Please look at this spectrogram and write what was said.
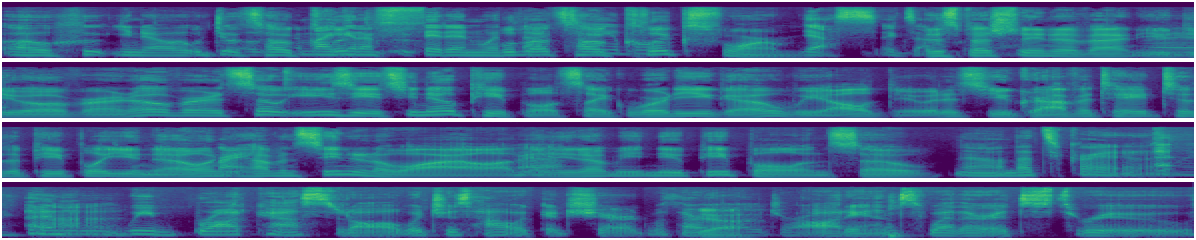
oh, who you know, do, That's how am I going to fit in with Well, that that's how table? cliques form. Yes, exactly. Especially an event you Right. do over and over. It's so easy. It's you know people. It's like where do you go? We all do it. It's you gravitate to the people you know and Right. you haven't seen in a while, and then you don't meet new people. And so No, that's great. I like that. And we broadcast it all, which is how it gets shared with our Yeah. larger audience, whether it's through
